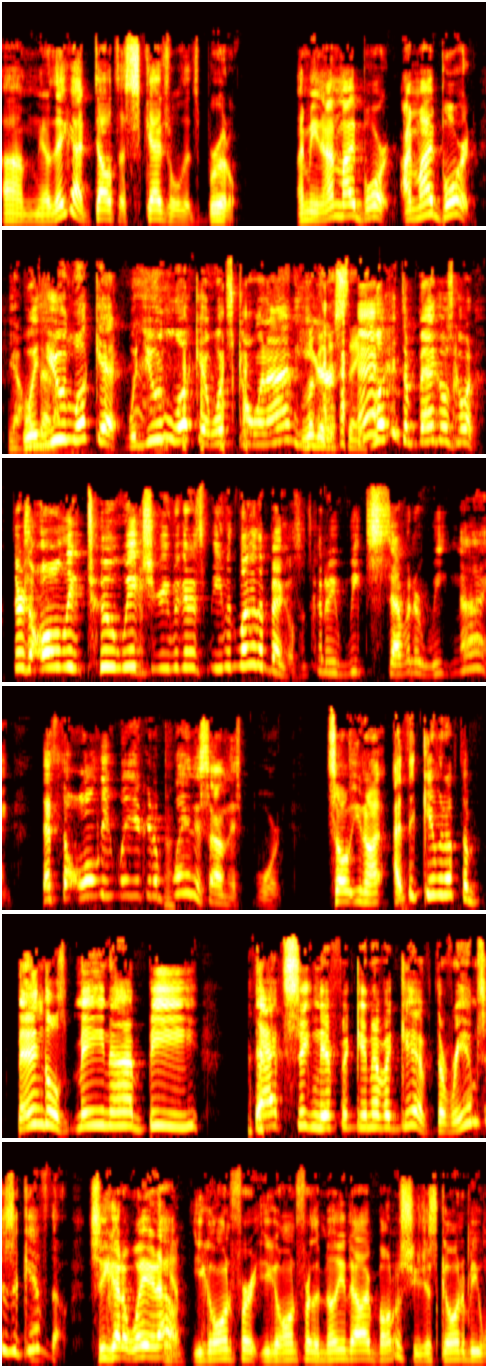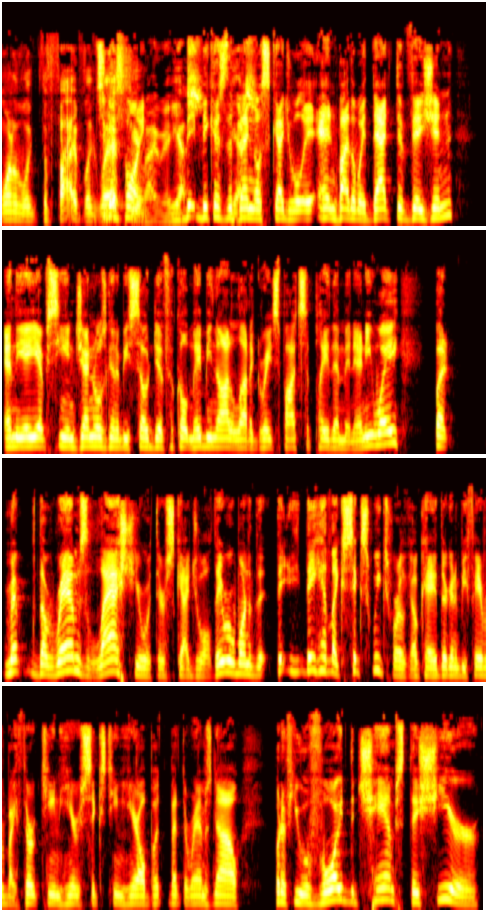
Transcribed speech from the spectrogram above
um, you know, they got dealt a schedule that's brutal. I mean, on my board, on my board. Yeah, when you up. look at when you look at what's going on here, look at this thing. Look at the Bengals going. There's only two weeks you're even going to even look at the Bengals. It's going to be week seven or week nine. That's the only way you're going to play this on this board. So you know, I, I think giving up the Bengals may not be that significant of a gift. The Rams is a gift though. So you got to weigh it out. Yeah. You going for you going for the million dollar bonus? You're just going to be one of like the five like That's last a good point. year. Right, yes. because the yes. Bengals schedule, and by the way, that division and the AFC in general is going to be so difficult. Maybe not a lot of great spots to play them in anyway. But the Rams last year with their schedule, they were one of the they, they had like six weeks where like okay they're going to be favored by 13 here, 16 here. I'll bet, bet the Rams now. But if you avoid the champs this year,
